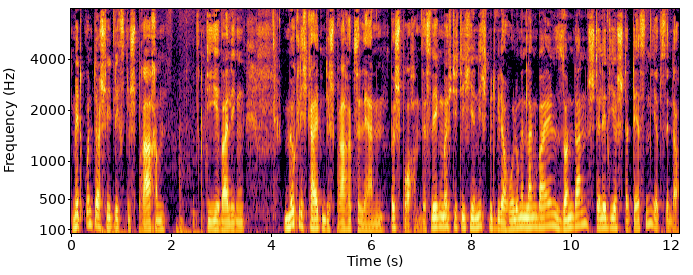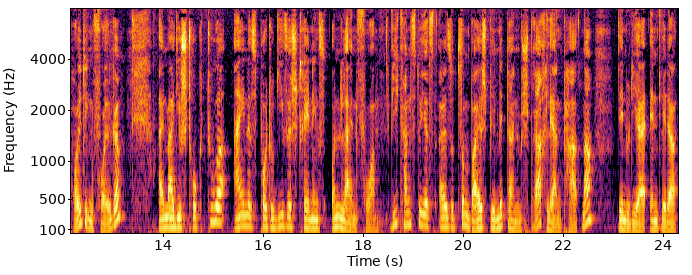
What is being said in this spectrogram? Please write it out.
mit unterschiedlichsten Sprachen die jeweiligen Möglichkeiten, die Sprache zu lernen, besprochen. Deswegen möchte ich dich hier nicht mit Wiederholungen langweilen, sondern stelle dir stattdessen jetzt in der heutigen Folge einmal die Struktur eines Portugiesisch-Trainings online vor. Wie kannst du jetzt also zum Beispiel mit deinem Sprachlernpartner, den du dir entweder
